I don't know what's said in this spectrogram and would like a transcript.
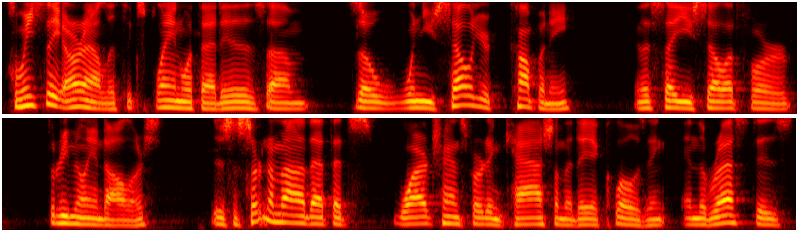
So when you say earnout, let's explain what that is. Um, so when you sell your company, let's say you sell it for three million dollars, there's a certain amount of that that's wire transferred in cash on the day of closing, and the rest is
